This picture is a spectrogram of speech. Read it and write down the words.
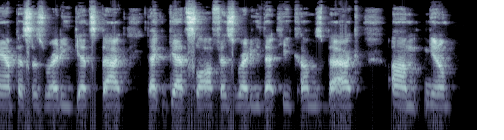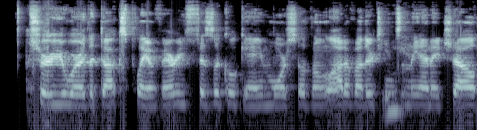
Hampus is ready, gets back, that Getzlaf is ready, that he comes back. Um, you know, sure you're aware the Ducks play a very physical game, more so than a lot of other teams in the NHL.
